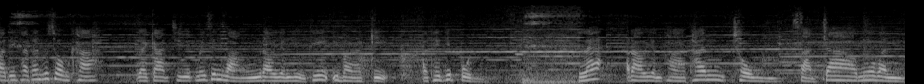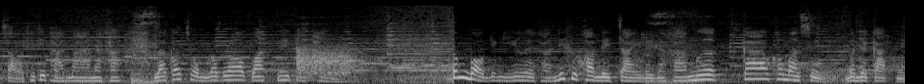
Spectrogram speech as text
วัสดีค่ะท่านผู้ชมคะรายการชีวิตไม่สิ้นหวัง เรายังอยู่ที่อิบารากิประเทศญี่ปุ่น และเรายังพาท่านชมศาลเจ้าเมื่อวันเสาร์อาทิตย์ที่ผ่านมานะคะ แล้วก็ชมรอบๆ วัดเมตตาธรรมต้องบอกอย่างนี้เลยค่ะ นี่คือความในใจเลยนะคะ เมื่อก้าวเข้ามาสู่บรรยากาศของ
